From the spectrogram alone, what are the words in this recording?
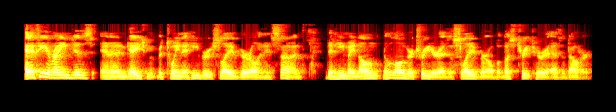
And if he arranges an engagement between a Hebrew slave girl and his son, then he may no, no longer treat her as a slave girl, but must treat her as a daughter.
